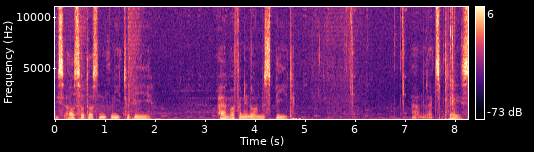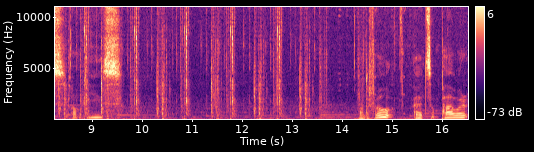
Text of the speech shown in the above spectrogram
this also doesn't need to be um, of an enormous speed. Um, let's place all these. Wonderful. Add some power.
